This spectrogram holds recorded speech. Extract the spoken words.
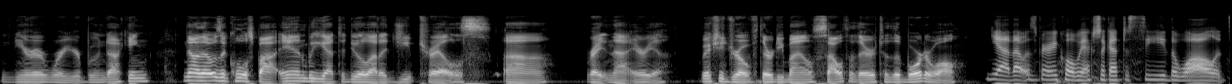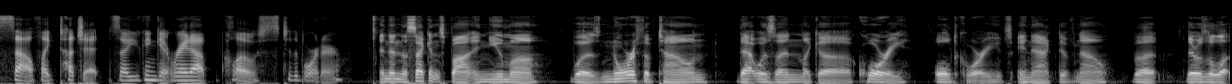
near where you're boondocking. No, that was a cool spot, and we got to do a lot of jeep trails uh, right in that area. We actually drove 30 miles south of there to the border wall. Yeah, that was very cool. We actually got to see the wall itself, like touch it. So you can get right up close to the border. And then the second spot in Yuma was north of town. That was in like a quarry, old quarry. It's inactive now, but there was a lo-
